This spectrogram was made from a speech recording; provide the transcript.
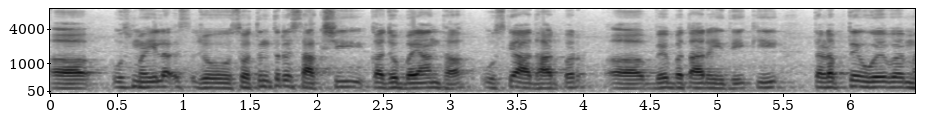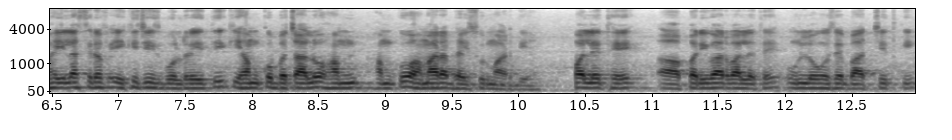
उस महिला, जो स्वतंत्र साक्षी का जो बयान था, उसके आधार पर वे बता रही थी कि तड़पते हुए वह महिला सिर्फ़ एक ही चीज़ बोल रही थी कि हमको बचा लो, हम, हमको हमारा भैंसुर मार दिया। वाले थे परिवार वाले थे, उन लोगों से बातचीत की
